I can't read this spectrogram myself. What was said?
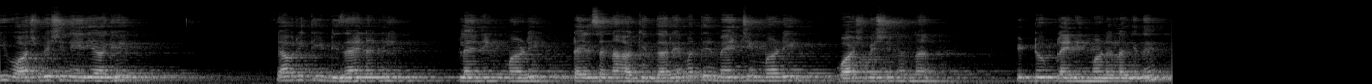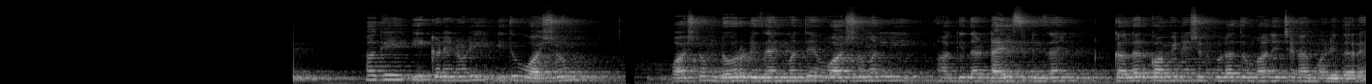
ಈ ವಾಶ್ ಬೇಸಿನ್ ಏರಿಯಾಗೆ ಯಾವ ರೀತಿ ಡಿಸೈನಲ್ಲಿ ಪ್ಲ್ಯಾನಿಂಗ್ ಮಾಡಿ ಟೈಲ್ಸನ್ನು ಹಾಕಿದ್ದಾರೆ, ಮತ್ತು ಮ್ಯಾಚಿಂಗ್ ಮಾಡಿ ವಾಶ್ ಅನ್ನ ಇಟ್ಟು ಪ್ಲಾನಿಂಗ್ ಮಾಡಲಾಗಿದೆ. ಹಾಗೆ ಈ ಕಡೆ ನೋಡಿ, ಇದು ವಾಶ್ರೂಮ್. ವಾಶ್ರೂಮ್ ಡೋರ್ ಡಿಸೈನ್ ಮತ್ತು ವಾಶ್ರೂಮಲ್ಲಿ ಹಾಕಿದ ಟೈಲ್ಸ್ ಡಿಸೈನ್, ಕಲರ್ ಕಾಂಬಿನೇಷನ್ ಕೂಡ ತುಂಬಾ ಚೆನ್ನಾಗಿ ಮಾಡಿದ್ದಾರೆ.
